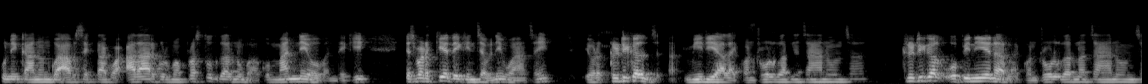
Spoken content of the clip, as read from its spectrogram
कुनै कानुनको आवश्यकताको आधारको रूपमा प्रस्तुत गर्नुभएको मान्य हो भनेदेखि यसबाट के देखिन्छ भने उहाँ चाहिँ एउटा क्रिटिकल मिडियालाई कन्ट्रोल गर्न चाहनुहुन्छ क्रिटिकल ओपिनियनहरूलाई कन्ट्रोल गर्न चाहनुहुन्छ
